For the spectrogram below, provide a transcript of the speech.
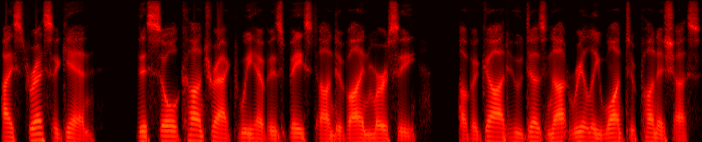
I stress again, this soul contract we have is based on divine mercy, of a God who does not really want to punish us.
